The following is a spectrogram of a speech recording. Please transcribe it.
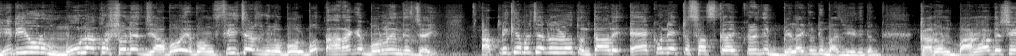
ভিডিওর মূল আকর্ষণে যাব এবং ফিচার্সগুলো বলব, তার আগে বলে নিতে চাই, আপনি কি আমার চ্যানেলে নতুন? তাহলে এখনই একটা সাবস্ক্রাইব করে দিয়ে বেল আইকনটি বাজিয়ে দিবেন। কারণ বাংলাদেশে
